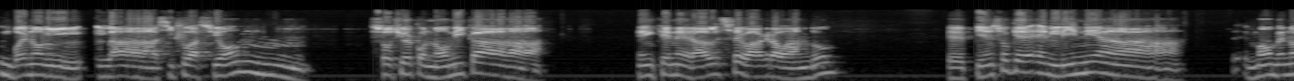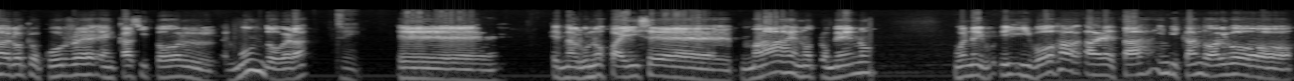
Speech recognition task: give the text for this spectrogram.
Bueno, la situación socioeconómica en general se va agravando. Eh, pienso que en línea más o menos de lo que ocurre en casi todo el, mundo, ¿verdad? Sí. Eh, en algunos países más, en otros menos. Bueno, y, vos estás indicando algo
